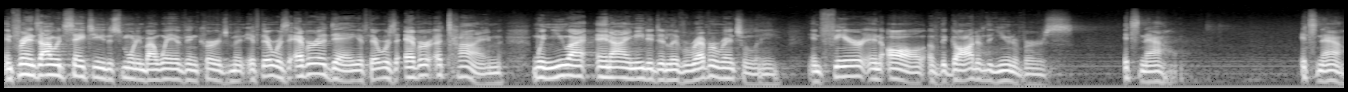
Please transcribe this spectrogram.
And friends, I would say to you this morning, by way of encouragement, if there was ever a day, if there was ever a time when you and I needed to live reverentially in fear and awe of the God of the universe, it's now. It's now.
